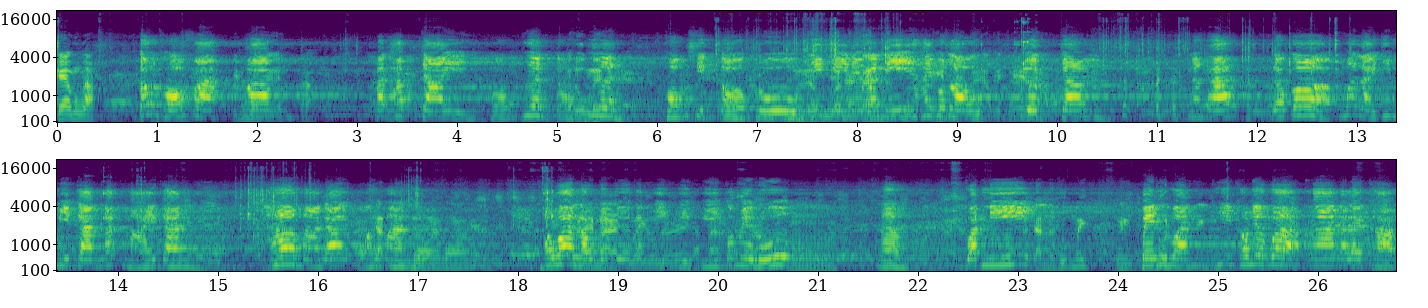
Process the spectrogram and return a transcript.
แก้วมึงเหรอต้องขอฝากความอะ ประทับใจของเพื่อนต่อเพื่อนของสิทธิ์ต่อครูที่มีในวันนี้ให้พวกเราจดจำนะคะ แล้วก็เมื่อไหร่ที่มีการนัดหมายกัน ถ้ามาได้ขอให้มาเถอะเพ ราะว่าเราจะเจอกันอีกกี่ปีก็ไม่รู้อืมนะวันนี้อาจารย์ทุกไม่ไม่เป็นวันที่เขาเรียกว่างานอะไรขาม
